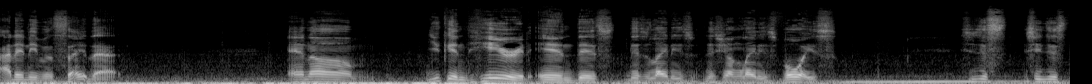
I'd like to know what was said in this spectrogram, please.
I didn't even say that and um, you can hear it in this this lady's this young lady's voice. She just she just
